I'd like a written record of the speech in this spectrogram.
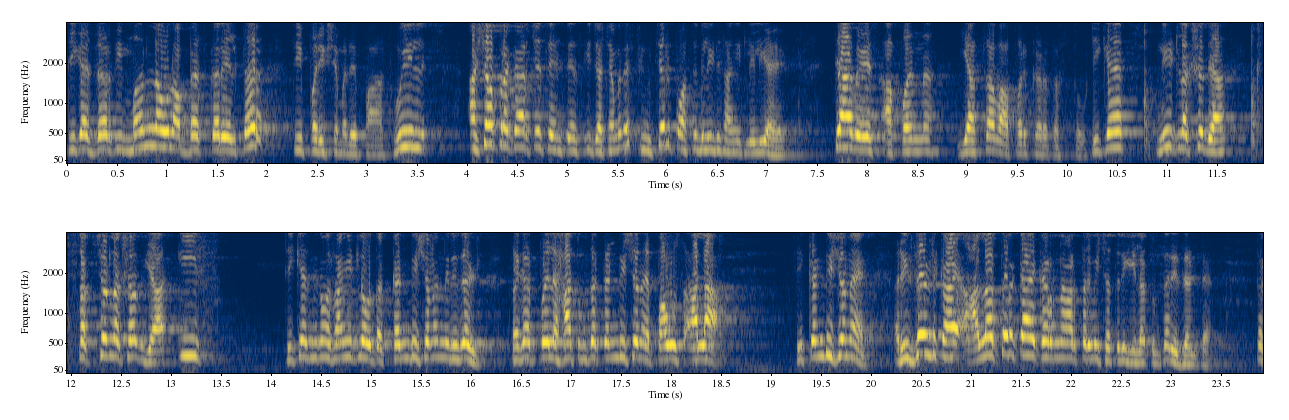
ठीक आहे? जर ती मन लावून अभ्यास करेल तर ती परीक्षेमध्ये पास होईल. अशा प्रकारचे सेंटेन्स की ज्याच्यामध्ये फ्युचर पॉसिबिलिटी सांगितलेली आहे त्यावेळेस आपण याचा वापर करत असतो. ठीक आहे? नीट लक्ष द्या. स्ट्रक्चर लक्षात घ्या. इफ ठीक आहे? मी तुम्हाला सांगितलं होतं कंडिशन आणि रिझल्ट सगळ्यात पहिले हा तुमचा कंडिशन आहे. पाऊस आला. ही कंडिशन आहे. रिझल्ट काय आला तर काय करणार? तर मी छत्री घेला तुमचा रिझल्ट आहे. तर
